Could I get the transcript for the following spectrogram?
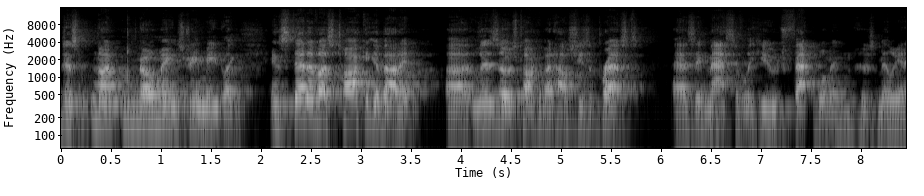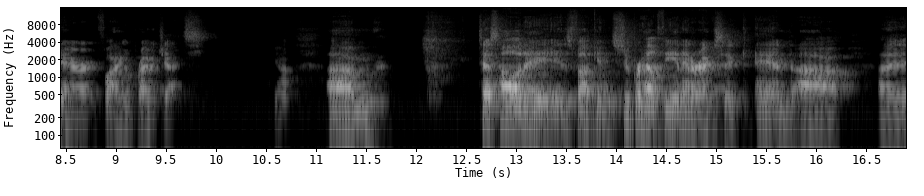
just not no mainstream media. Like instead of us talking about it, uh, Lizzo's talking about how she's oppressed as a massively huge fat woman who's a millionaire flying on private jets. You know, um, Tess Holliday is fucking super healthy and anorexic, and uh, uh,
